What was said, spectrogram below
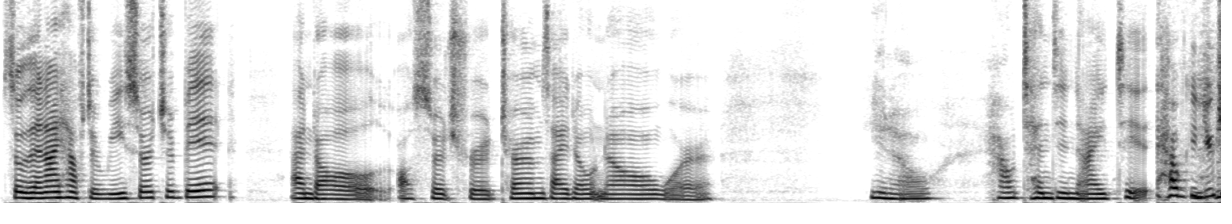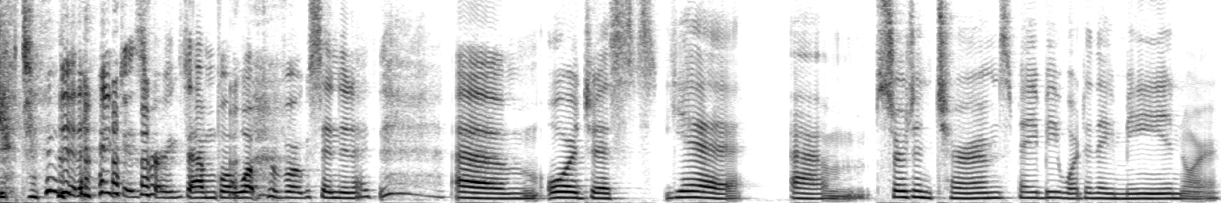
So then i have to research a bit and I'll I'll search for terms I don't know or you know how tendinitis how can you get tendinitis for example? What provokes tendinitis? Um, or just yeah um, certain terms maybe what do they mean? Or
